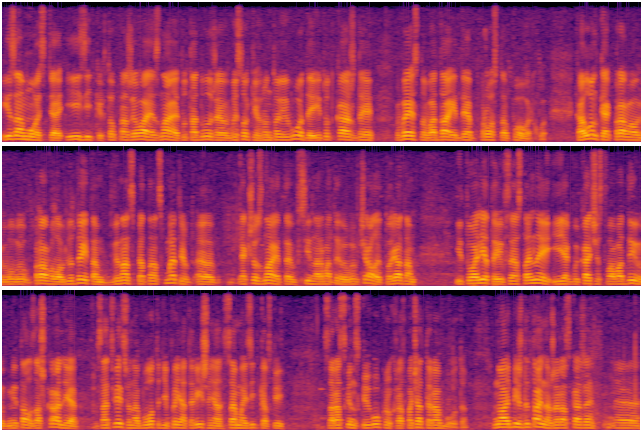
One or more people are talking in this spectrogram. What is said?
і Замостя, і Зітьки, хто проживає, знає, тут дуже високі ґрунтові води, і тут кожну весну вода йде просто поверху. Колонка, як правило, правило в людей там 12-15 метрів. Е, Якщо знаєте, всі нормативи вивчали, то рядом і туалети, і все остальне, і якби качество води, метал зашкалює. Соответственно, було тоді прийнято рішення саме Зітьківський Сараскинський округ розпочати роботу. Ну а більш детально вже розкаже е,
